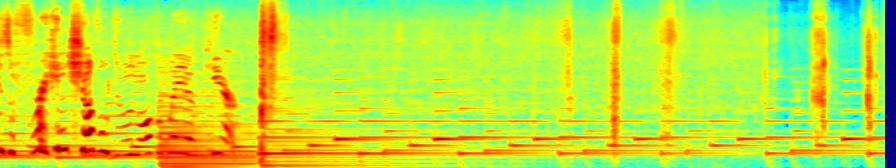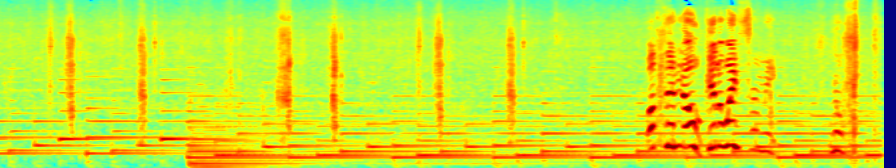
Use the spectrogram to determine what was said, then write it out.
Heck is a freaking shovel doing all the way up here? What the? No, get away from me! No.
